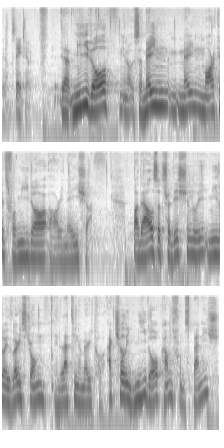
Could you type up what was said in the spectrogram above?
you know, stay tuned. Yeah, Mido, you know, the main main markets for Mido are in Asia, but also traditionally Mido is very strong in Latin America. Actually, Mido comes from Spanish.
